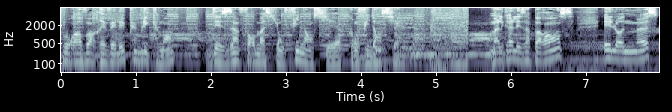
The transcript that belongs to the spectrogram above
pour avoir révélé publiquement des informations financières confidentielles. Malgré les apparences, Elon Musk,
